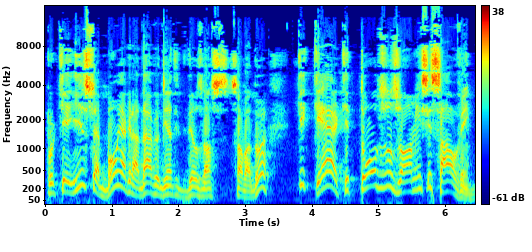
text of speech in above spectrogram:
porque isso é bom e agradável diante de Deus nosso Salvador, que quer que todos os homens se salvem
